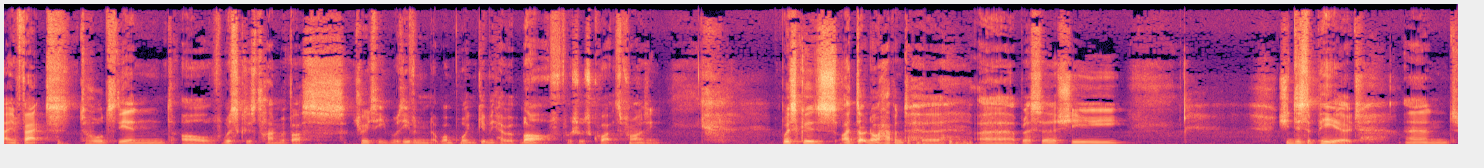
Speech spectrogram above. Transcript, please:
in fact, towards the end of Whisker's time with us, Trinity was even at one point giving her a bath, which was quite surprising. Whiskers, I don't know what happened to her. Uh, bless her. She she disappeared and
